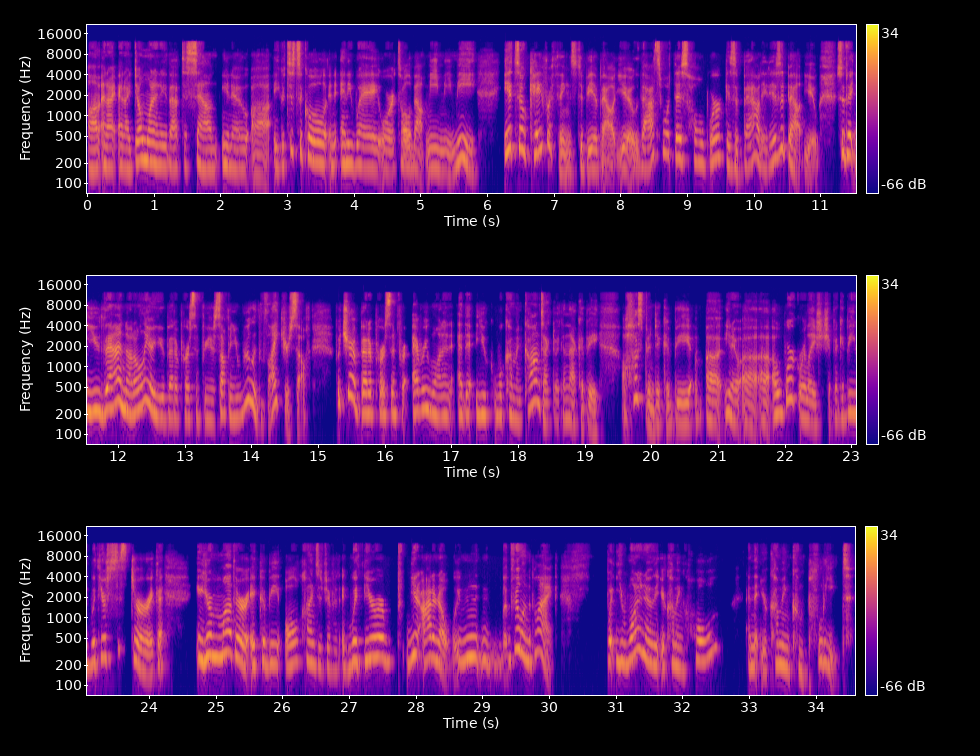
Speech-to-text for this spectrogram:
Um, and i and i don't want any of that to sound you know uh, egotistical in any way or it's all about me me me. It's okay for things to be about you. That's what this whole work is about. It is about you. So that you then not only are you a better person for yourself and you really like yourself but you're a better person for everyone and, and that you will come in contact with. And that could be a husband. It could be a, you know a, a work relationship. It could be with your sister. It could your mother it could be all kinds of different with your you know i don't know fill in the blank. But you want to know that you're coming whole and that you're coming complete.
